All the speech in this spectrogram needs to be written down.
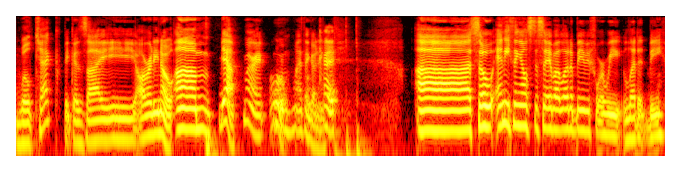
We'll check because I already know. Um, yeah. All right. Oh, Well, I think I know. Okay. Uh, so anything else to say about Let It Be before we let it be?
